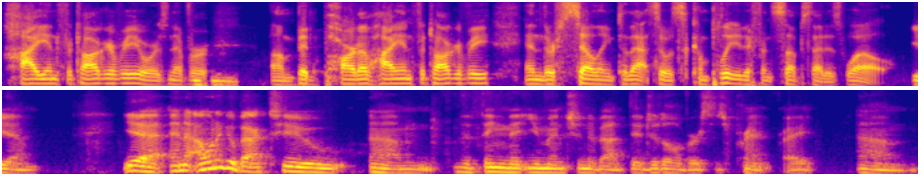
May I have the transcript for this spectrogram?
high end photography or has never mm-hmm. um, been part of high end photography and they're selling to that. So it's a completely different subset as well. Yeah. Yeah and i want to go back to um, the thing that you mentioned about digital versus print right? Um,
